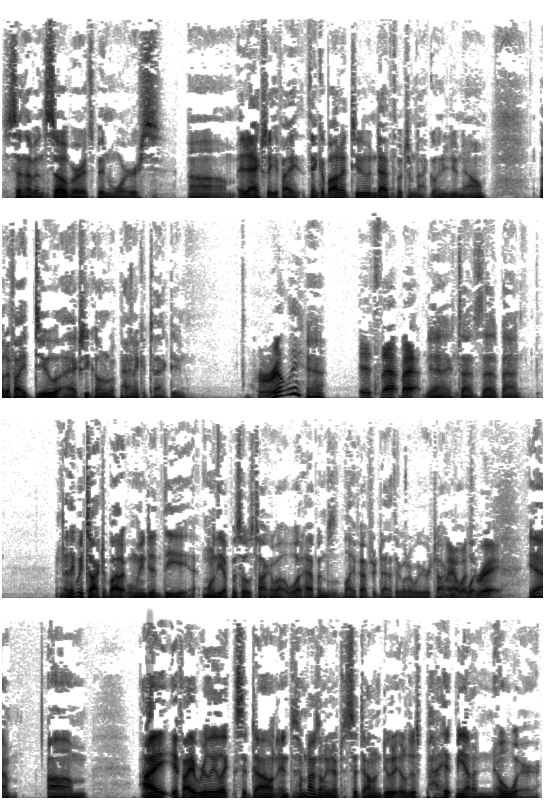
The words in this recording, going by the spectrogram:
since I've been sober, it's been worse. Um, it actually, if I think about it too in depth, which I'm not going to do now, but if I do, I actually go into a panic attack, dude. Really? Yeah. It's that bad. Yeah, it's that's that bad. I think we talked about it when we did the one of the episodes talking about what happens with life after death or whatever we were talking Yeah, about. with What- Ray. Yeah. Um, I if I really like sit down and sometimes I don't even have to sit down and do it. It'll just hit me out of nowhere,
